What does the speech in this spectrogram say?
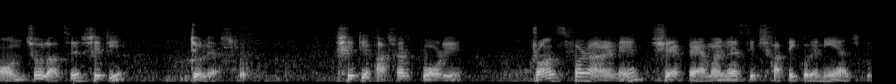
অঞ্চল আছে, সেটি চলে আসলো। সেটি আসার পরে ট্রান্সফার আরএনএ সে একটা অ্যামাইনো অ্যাসিড সাথে করে নিয়ে আসবে।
